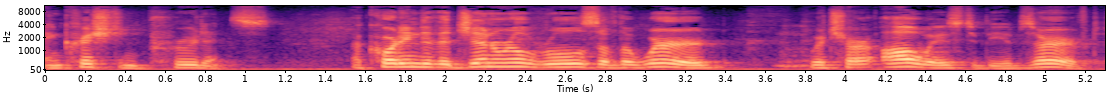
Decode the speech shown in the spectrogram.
and Christian prudence, according to the general rules of the word, which are always to be observed.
